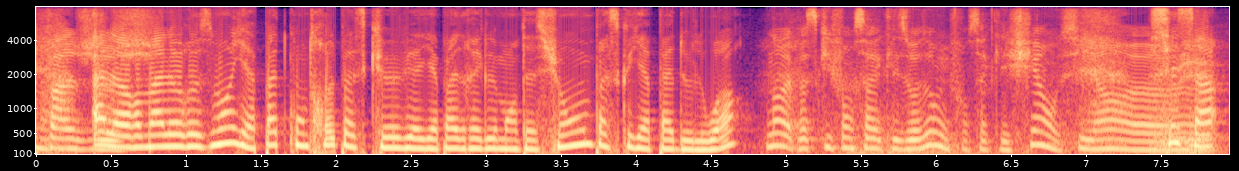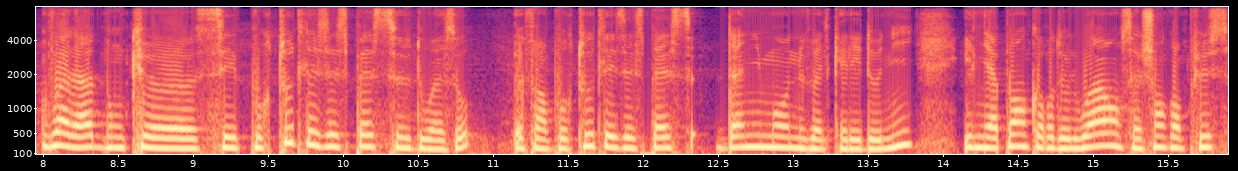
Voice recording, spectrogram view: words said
Enfin, je- Alors je- malheureusement, il n'y a pas de contrôle parce qu'il n'y a pas de réglementation, parce qu'il n'y a pas de loi. Non, mais parce qu'ils font ça avec les oiseaux, mais ils font ça avec les chiens aussi. Hein, euh, C'est ça, voilà. Donc euh, c'est pour toutes les espèces d'oiseaux, enfin pour toutes les espèces d'animaux en Nouvelle-Calédonie. Il n'y a pas encore de loi, en sachant qu'en plus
